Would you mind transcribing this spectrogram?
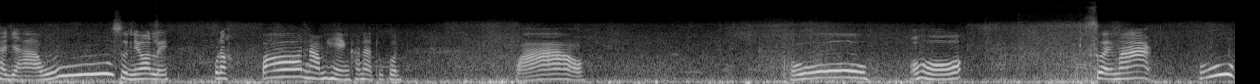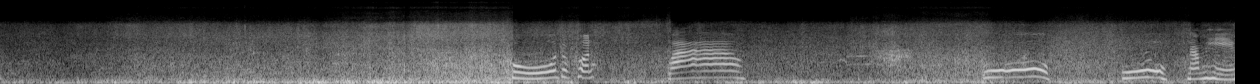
ทยาวู้สุดยอดเลยคุณเนาะป้าน้ำแหงขนาดทุกคน ว้าวโอ้โอ้โห สวยมากโอ้ โหทุกคน ว้าวโอ้โอ้น้ำแหง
